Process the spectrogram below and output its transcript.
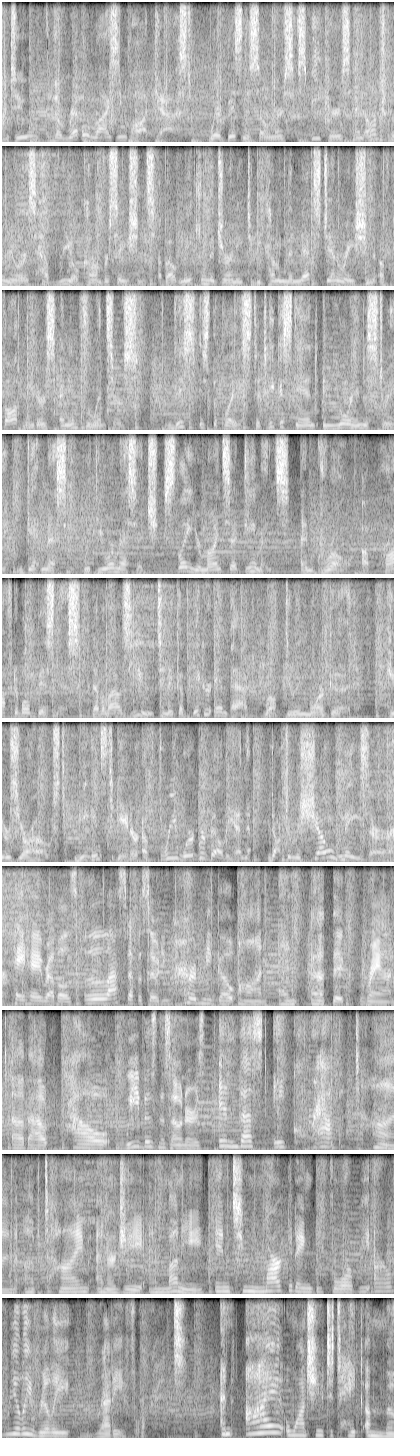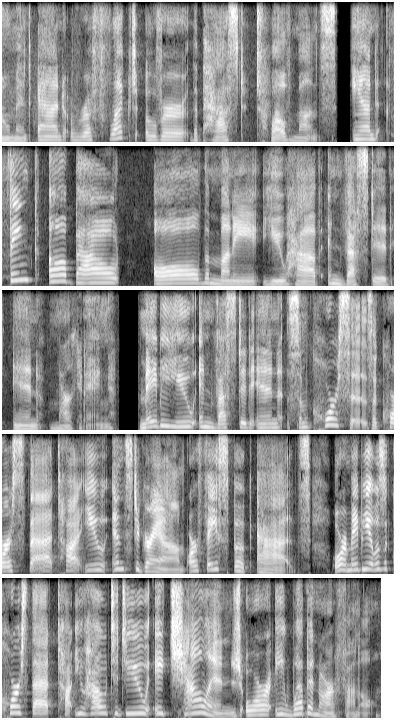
Welcome to the Rebel Rising Podcast, where business owners, speakers, and entrepreneurs have real conversations about making the journey to becoming the next generation of thought leaders and influencers. This is the place to take a stand in your industry, get messy with your message, slay your mindset demons, and grow a profitable business that allows you to make a bigger impact while doing more good. Here's your host, the instigator of Three Word Rebellion, Dr. Michelle Mazur. Hey, hey, Rebels. Last episode, you heard me go on an epic rant about how we business owners invest a crap ton of time, energy, and money into marketing before we are really, really ready for it. And I want you to take a moment and reflect over the past 12 months and think about all the money you have invested in marketing. Maybe you invested in some courses, a course that taught you Instagram or Facebook ads, or maybe it was a course that taught you how to do a challenge or a webinar funnel.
